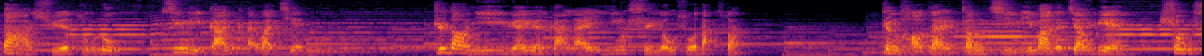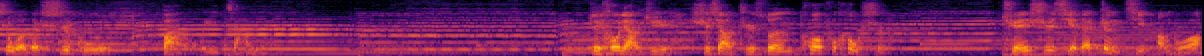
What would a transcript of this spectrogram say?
大雪阻路，心里感慨万千。知道你远远赶来，应是有所打算。正好在瘴气弥漫的江边收拾我的尸骨，返回家园。最后两句是向侄孙托付后事了。全诗写的正气磅礴，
